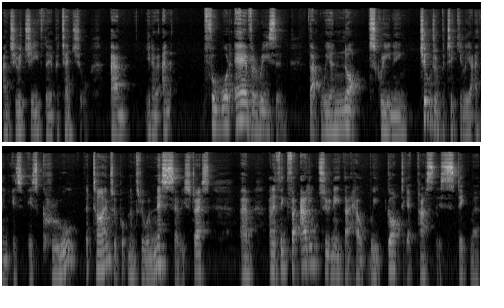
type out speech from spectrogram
and to achieve their potential. Um, you know, and for whatever reason that we are not screening children particularly, I think is is cruel at times. We're putting them through unnecessary stress. Um, and I think for adults who need that help, we've got to get past this stigma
